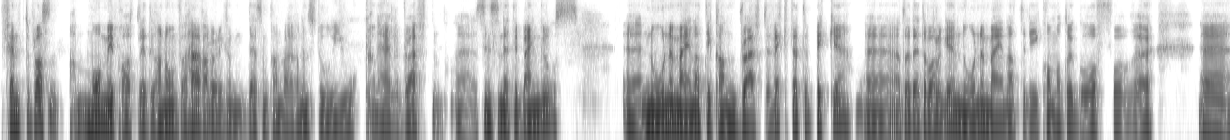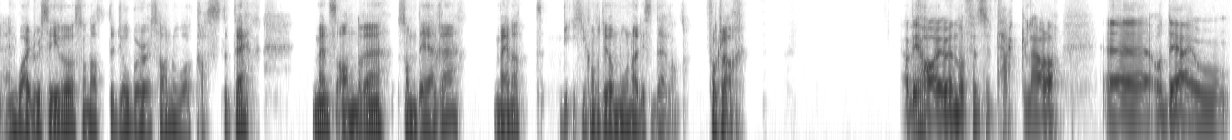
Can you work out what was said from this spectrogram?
Femteplassen må vi prate litt om, for her har du liksom det som kan være den store jokeren i hele draften. Uh, Cincinnati Bengals Eh, noen mener at de kan drafte vekk dette picket eh, etter dette valget. Noen mener at de kommer til å gå for eh, en wide receiver, sånn at Joe Burrows har noe å kaste til. Mens andre, som dere, mener at de ikke kommer til å gjøre noen av disse delene. Forklar. Ja, Vi har jo en offensive tackle her, da. Eh, og det er jo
